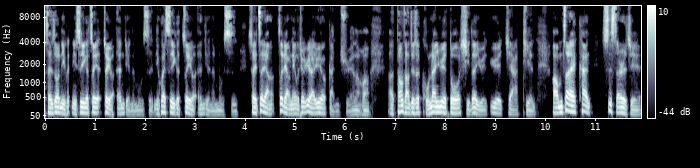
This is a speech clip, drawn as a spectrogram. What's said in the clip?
神说你你是一个最最有恩典的牧师，你会是一个最有恩典的牧师。所以这两这两年我就越来越有感觉了哈。呃，通常就是苦难越多，喜乐越越加添。好，我们再来看四十二节，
